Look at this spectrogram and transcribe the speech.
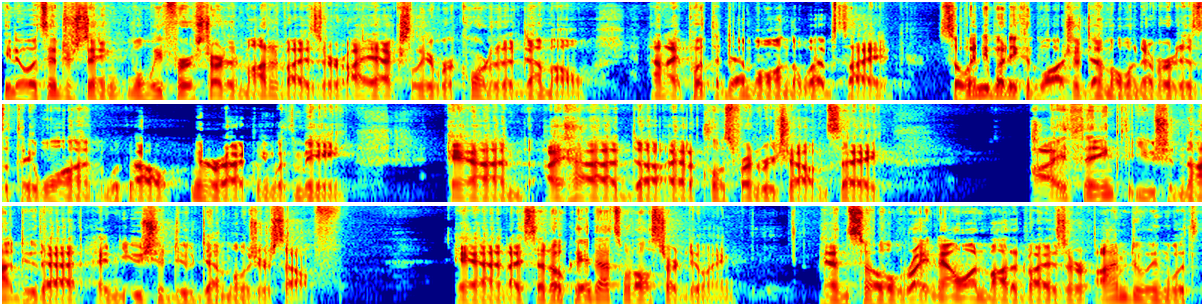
You know, it's interesting. When we first started Mod Advisor, I actually recorded a demo and I put the demo on the website so anybody could watch a demo whenever it is that they want without interacting with me. And I had uh, I had a close friend reach out and say, "I think that you should not do that, and you should do demos yourself." And I said, "Okay, that's what I'll start doing." And so right now on Mod Advisor, I'm doing with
